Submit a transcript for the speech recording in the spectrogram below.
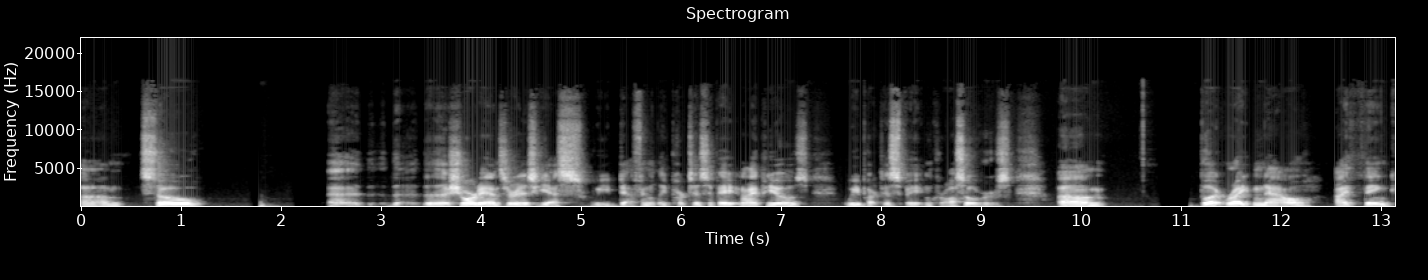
Um, so uh, the, the short answer is yes, we definitely participate in IPOs. We participate in crossovers. Um, but right now, I think,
